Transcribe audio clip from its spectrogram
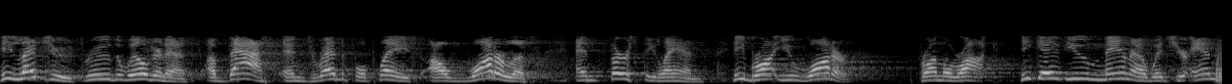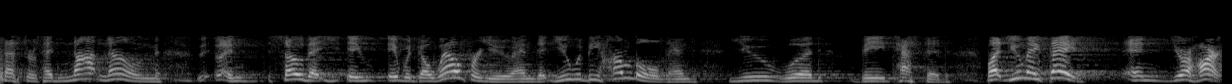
He led you through the wilderness, a vast and dreadful place, a waterless and thirsty land. He brought you water from a rock he gave you manna which your ancestors had not known, and so that it would go well for you and that you would be humbled and you would be tested. But you may say in your heart,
